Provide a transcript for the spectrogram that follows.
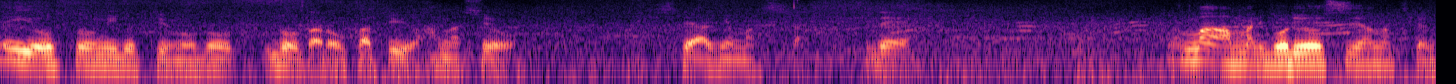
で様子を見るっていうのをどうだろうかという話をしてあげました。でまああんまりご利用しじゃなくてね。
